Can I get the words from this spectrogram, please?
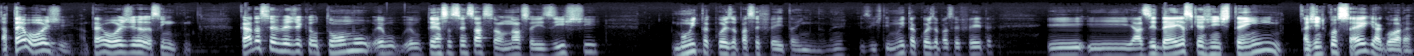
Até hoje, até hoje, assim, Cada cerveja que eu tomo, eu, eu tenho essa sensação, nossa, existe muita coisa para ser feita ainda, né? Existe muita coisa para ser feita e, e, as ideias que a gente tem, a gente consegue agora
